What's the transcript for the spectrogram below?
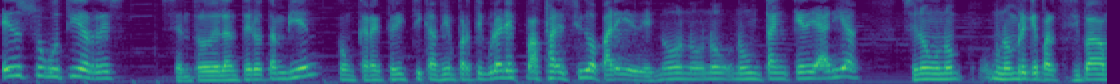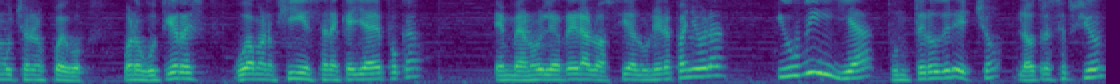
Enzo Gutiérrez, centro delantero también, con características bien particulares, más parecido a Paredes, no, no, no, no un tanque de área, sino un, hombre que participaba mucho en el juego. Bueno, Gutiérrez jugaba en O'Higgins en aquella época, en Manuel Herrera lo hacía la Unión Española, y Uvilla, puntero derecho, la otra excepción,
